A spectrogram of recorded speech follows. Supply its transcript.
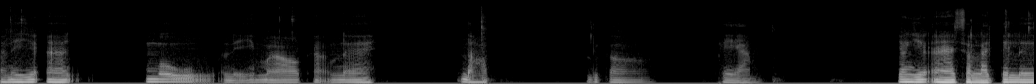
អានេះយើងអាចមូអានេះមកខាងនេះ10ឬក៏5អញ្ចឹងយើងអាច select ទៅលើ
